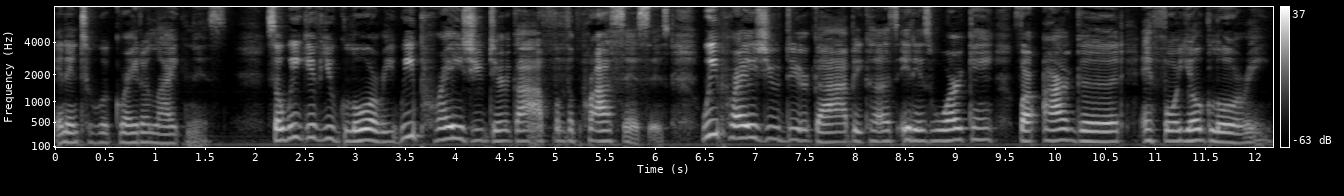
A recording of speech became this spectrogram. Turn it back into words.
and into a greater likeness. So we give you glory. We praise you, dear God, for the processes. We praise you, dear God, because it is working for our good and for your glory.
